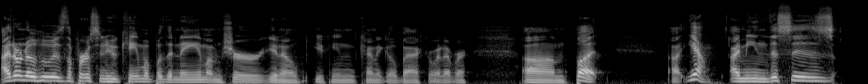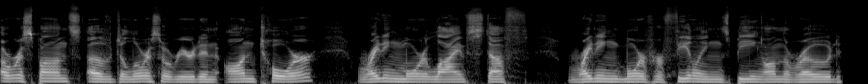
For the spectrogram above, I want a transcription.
I don't know who is the person who came up with the name. I'm sure you know you can kind of go back or whatever. Um, but uh, yeah, I mean, this is a response of Dolores O'Riordan on tour, writing more live stuff, writing more of her feelings, being on the road,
